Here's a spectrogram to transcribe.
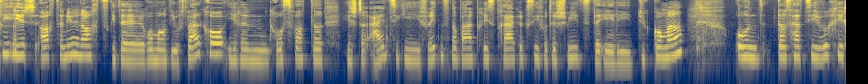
sie ist 1889 in der Romandie auf die Welt gekommen. Ihr Großvater ist der einzige Friedensnobelpreisträger von der Schweiz, der Elie Ducomin. Und das hat sie wirklich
